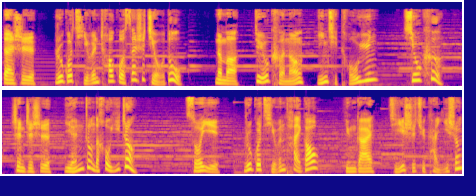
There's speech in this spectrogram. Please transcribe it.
但是如果体温超过三十九度，那么就有可能引起头晕、休克，甚至是严重的后遗症。所以，如果体温太高，应该及时去看医生。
